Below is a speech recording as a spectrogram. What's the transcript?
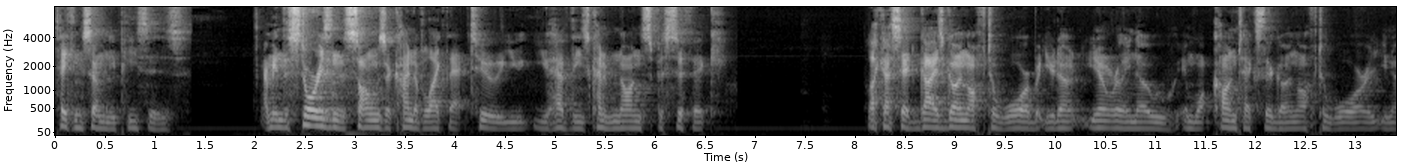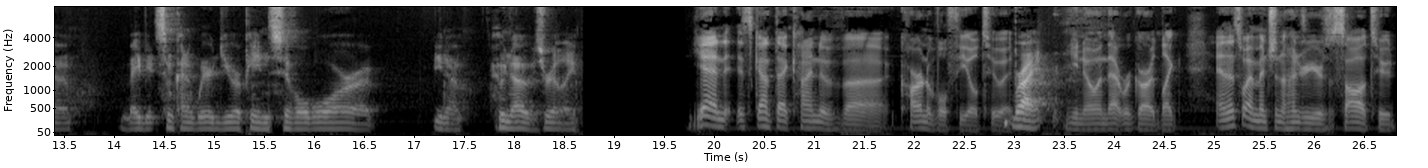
taking so many pieces. I mean, the stories and the songs are kind of like that too. You you have these kind of non-specific, like I said, guys going off to war, but you don't you don't really know in what context they're going off to war. You know, maybe it's some kind of weird European civil war, or you know, who knows really. Yeah, and it's got that kind of uh, carnival feel to it, Right. You know, in that regard, like, and that's why I mentioned "100 Years of Solitude"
